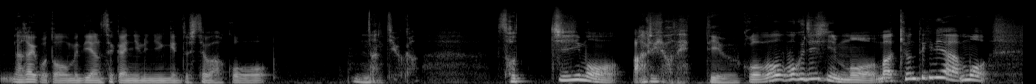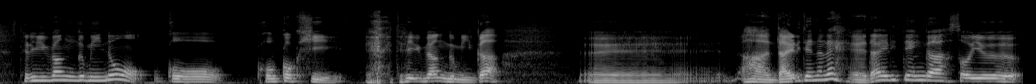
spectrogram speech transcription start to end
長いことメディアの世界にいる人間としてはこう何て言うかそっちもあるよねっていうこう僕自身もまあ基本的にはもうテレビ番組のこう広告費テレビ番組がえー、あ代理店だね代理店がそういう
